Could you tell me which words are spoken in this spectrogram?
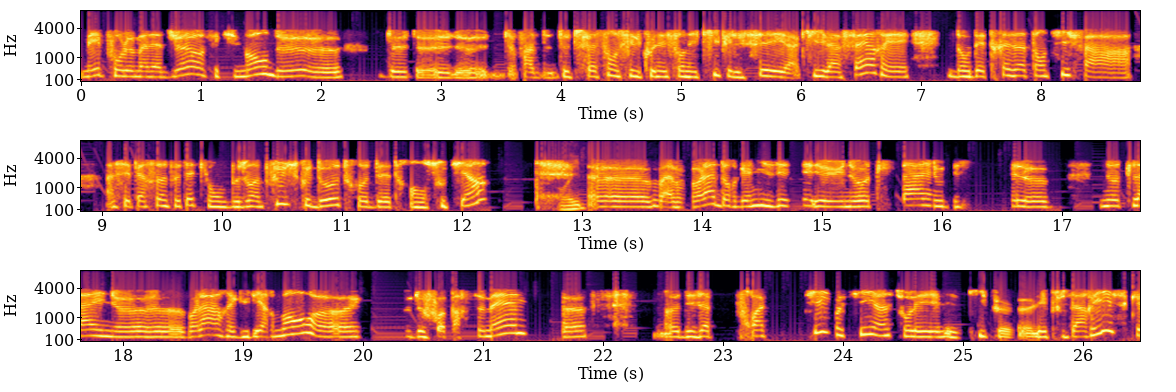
Mais pour le manager effectivement de de de, de, enfin, de, toute façon s'il connaît son équipe il sait à qui il a affaire et donc d'être très attentif à, à ces personnes peut-être qui ont besoin plus que d'autres d'être en soutien. Bah, voilà, d'organiser une hotline une hotline voilà régulièrement deux fois par semaine des aussi hein, sur les, équipes les plus à risque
